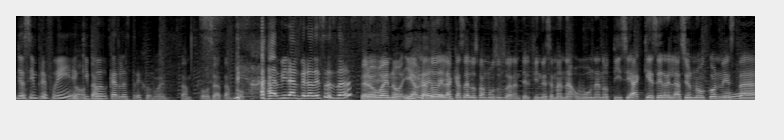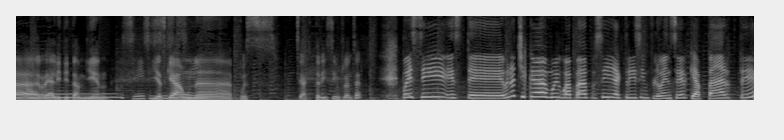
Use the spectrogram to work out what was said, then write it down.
Yo siempre fui No, equipo tam- Carlos Trejo. Bueno, tam- o sea, tampoco. Mira, pero de esos dos. Pero bueno, y hablando de la Casa de los Famosos, durante el fin de semana hubo una noticia que se relacionó con esta Uh, reality también. Sí, sí, Y es sí, que a una, pues, actriz influencer. Pues sí, este, una chica muy guapa, pues sí, actriz influencer, que aparte,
